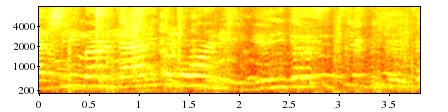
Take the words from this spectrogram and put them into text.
And she learned that in the morning. Here you got a certificate.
